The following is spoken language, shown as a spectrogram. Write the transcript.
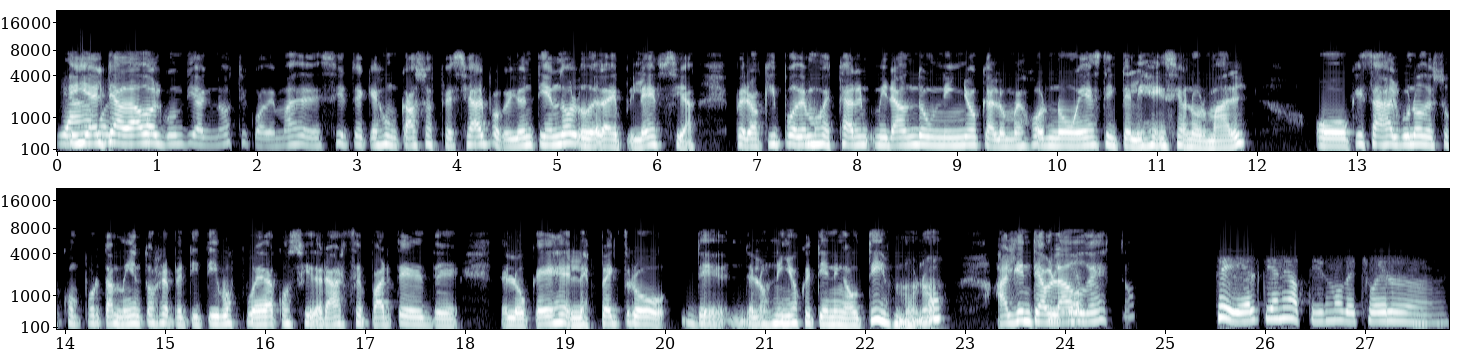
¿Y él te ha dado algún diagnóstico, además de decirte que es un caso especial? Porque yo entiendo lo de la epilepsia, pero aquí podemos estar mirando un niño que a lo mejor no es de inteligencia normal o quizás alguno de sus comportamientos repetitivos pueda considerarse parte de, lo que es el espectro de, los niños que tienen autismo, ¿no? ¿Alguien te ha hablado de esto? Sí, él tiene autismo, de hecho él,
